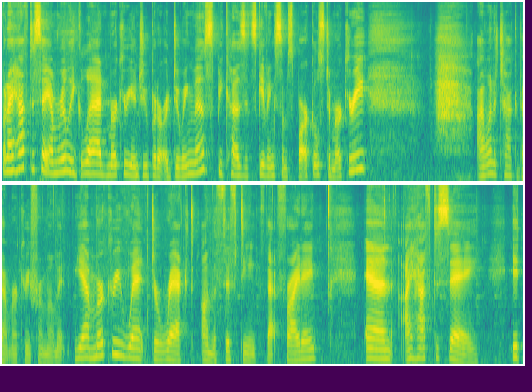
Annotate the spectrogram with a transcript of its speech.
but I have to say, I'm really glad Mercury and Jupiter are doing this because it's giving some sparkles to Mercury. I want to talk about Mercury for a moment. Yeah, Mercury went direct on the 15th, that Friday. And I have to say, it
